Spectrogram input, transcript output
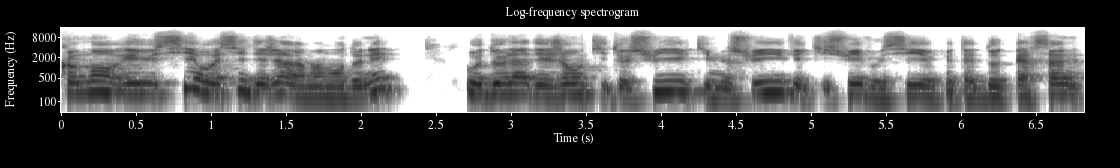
comment réussir aussi déjà à un moment donné, au-delà des gens qui te suivent, qui me suivent et qui suivent aussi euh, peut-être d'autres personnes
